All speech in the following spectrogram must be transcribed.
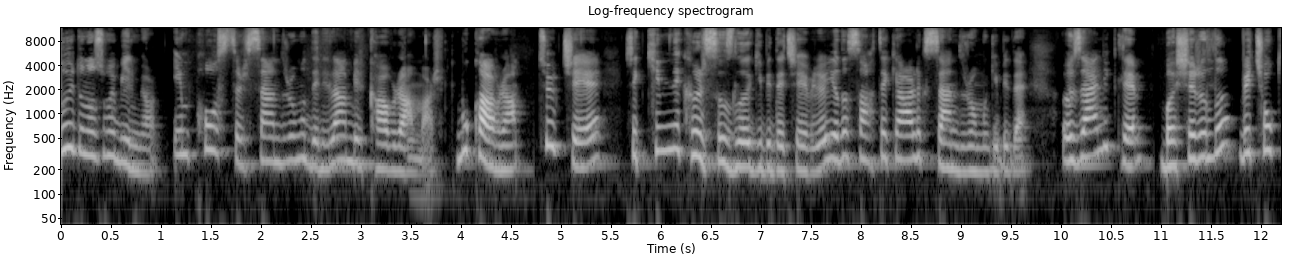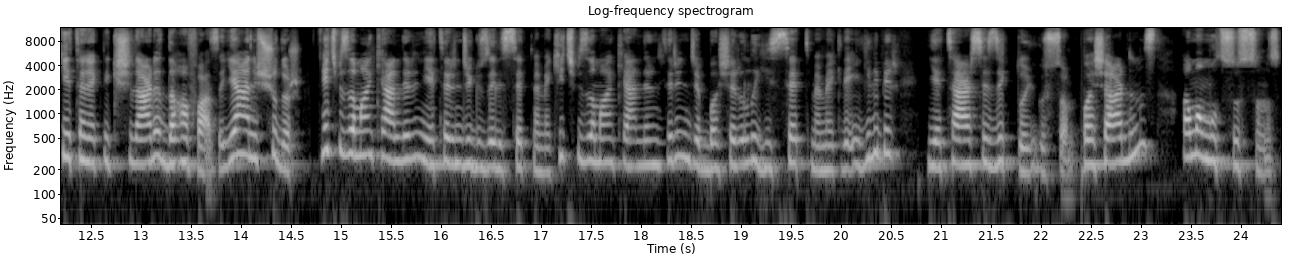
Duydunuz mu bilmiyorum. Imposter sendromu denilen bir kavram var. Bu kavram Türkçe'ye işte kimlik hırsızlığı gibi de çevriliyor ya da sahtekarlık sendromu gibi de. Özellikle başarılı ve çok yetenekli kişilerde daha fazla. Yani şudur. Hiçbir zaman kendilerini yeterince güzel hissetmemek, hiçbir zaman kendilerini yeterince başarılı hissetmemekle ilgili bir yetersizlik duygusu. Başardınız ama mutsuzsunuz.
